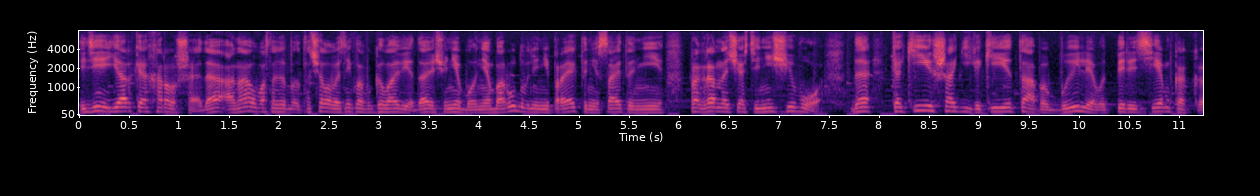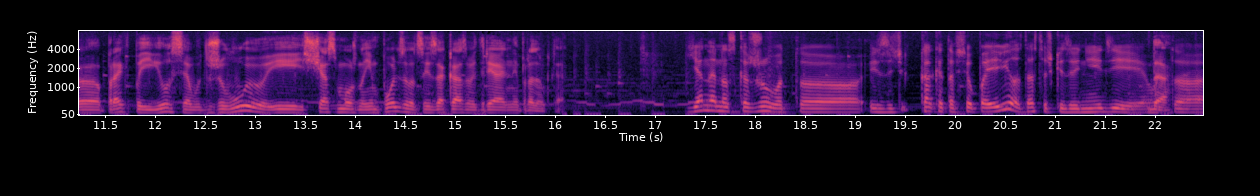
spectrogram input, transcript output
идея яркая, хорошая, да? Она у вас на- сначала возникла в голове, да? Еще не было ни оборудования, ни проекта, ни сайта, ни программной части, ничего, да? Какие шаги, какие этапы были вот перед тем, как э, проект появился вот вживую, и сейчас можно им пользоваться и заказывать реальные продукты? Я, наверное, скажу, вот э, из как это все появилось, да, с точки зрения идеи. Да. Вот, э,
